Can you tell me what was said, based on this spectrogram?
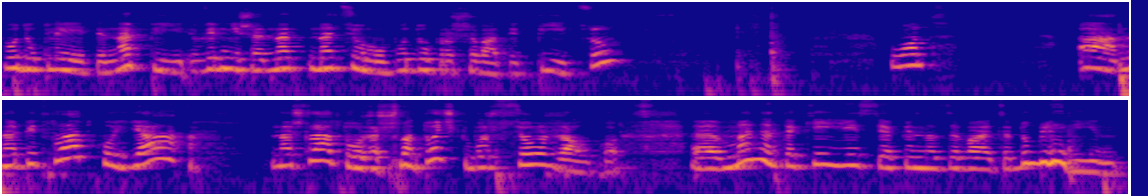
буду клеїти на пі, вірніше, на, на цьому буду прошивати піцу. От. А на підкладку я знайшла теж шматочки, бо ж всього жалко. Е, В мене такий є, як він називається, дублерін.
